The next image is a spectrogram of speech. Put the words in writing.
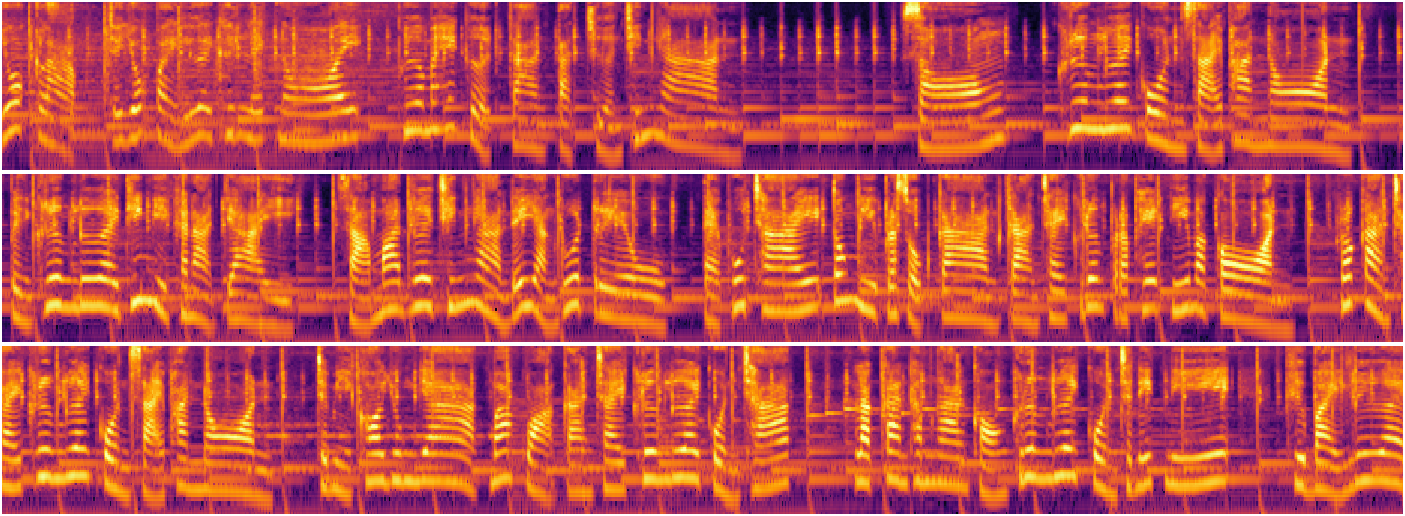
โยกกลับจะยกใบเลื่อยขึ้นเล็กน้อย เพื่อไม่ให้เกิดการตัดเฉือนชิ้นงาน 2. เครื่องเลื่อยกลสายพานนอน เป็นเครื่องเลื่อยที่มีขนาดใหญ่ สามารถเลื่อยชิ้นงานได้อย่างรวดเร็ว แต่ผู้ใช้ต้องมีประสบการณ์การใช้เครื่องประเภทนี้มาก่อน เพราะการใช้เครื่องเลื่อยกลสายพานนอน จะมีข้อยุ่งยากมากกว่าการใช้เครื่องเลื่อยกลชัก หลักการทำงานของเครื่องเลื่อยกลชนิดนี้ คือใบเลื่อย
